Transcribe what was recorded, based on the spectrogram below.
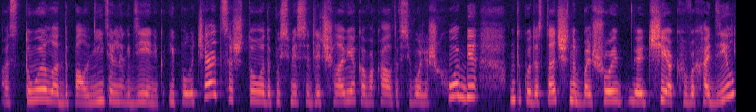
э, стоила дополнительных денег. И получается, что, допустим, если для человека вокал это всего лишь хобби, ну, такой достаточно большой э, чек выходил,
